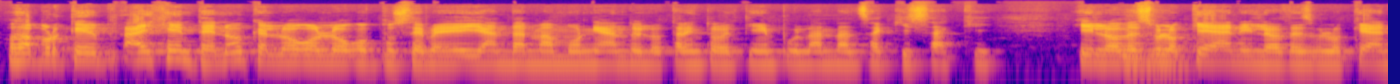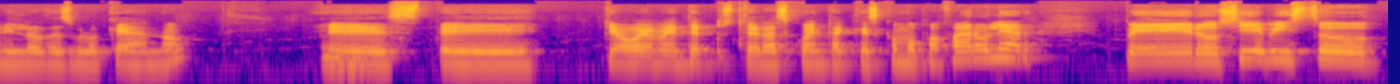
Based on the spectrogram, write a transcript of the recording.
O sea, porque hay gente, ¿no? Que luego, luego pues se ve y andan mamoneando y lo traen todo el tiempo y lo andan saki saki. Y lo desbloquean y lo desbloquean y lo desbloquean, ¿no? Este. Que obviamente pues te das cuenta que es como para farolear. Pero sí he visto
